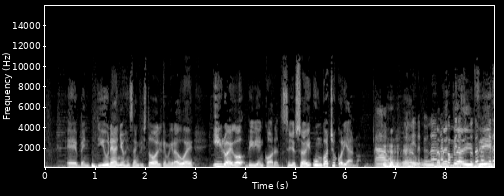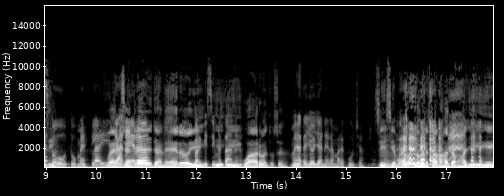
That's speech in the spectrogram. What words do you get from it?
eh, 21 años en San Cristóbal que me gradué y luego viví en Coro, entonces yo soy un Gocho coreano. Ah, bueno, imagínate, una, Una una mezcla combinación. Tú también Sí, tienes sí. Tu, tu mezcla ahí, Bueno, sí, llanera. entre llanero y, y, y guaro, entonces... Imagínate yo, llanera, maracucha. Sí, siempre lo- los venezolanos andamos allí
